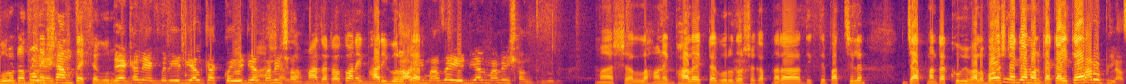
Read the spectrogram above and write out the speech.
গরুটা তো অনেক শান্ত একটা গরু। দেখেন একবার এডিয়াল কাক কয় এডিয়াল মানে শান্ত। মাজাটাও তো অনেক ভারী ভারী মাজা এডিয়াল মানে শান্ত গরু। মাশাআল্লাহ অনেক ভালো একটা গরু দর্শক আপনারা দেখতে পাচ্ছিলেন। জাতমানটা খুবই ভালো। বয়সটা কেমন কাকা এটা বারো প্লাস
